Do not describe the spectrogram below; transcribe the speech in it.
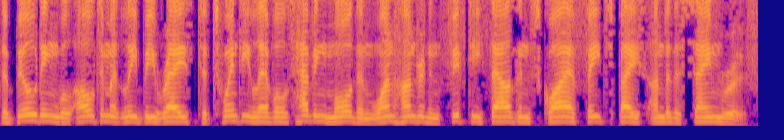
The building will ultimately be raised to 20 levels having more than 150,000 square feet space under the same roof.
